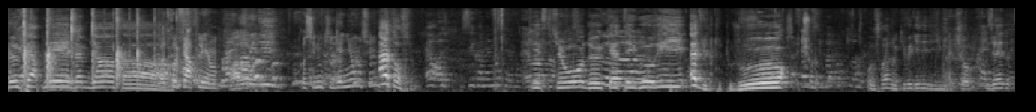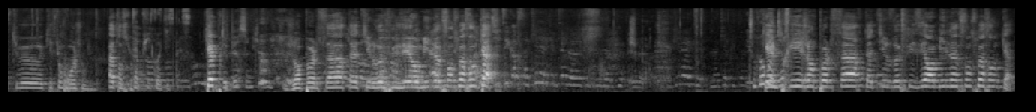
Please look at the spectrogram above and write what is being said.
le fair play, j'aime bien Pas ça. trop de fair play, hein. Quand c'est nous qui gagnons aussi. Attention. Question de catégorie adulte, toujours. On saura donc qui veut gagner des images? Il dirait qui veut question pour un champion? Attention. T'appuies quoi qui se passe? Quel Deux prix personnes qui gagnent. Jean-Paul Sartre a-t-il refusé en 1964 Tu peux Quel prix Jean-Paul Sartre a-t-il refusé en 1964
